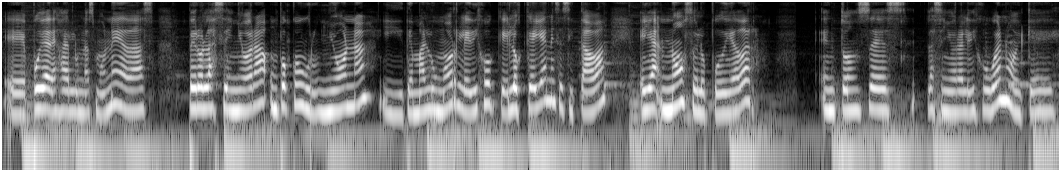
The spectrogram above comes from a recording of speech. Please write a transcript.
eh, podía dejarle unas monedas, pero la señora, un poco gruñona y de mal humor, le dijo que lo que ella necesitaba, ella no se lo podía dar. Entonces la señora le dijo, bueno, ¿y qué,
